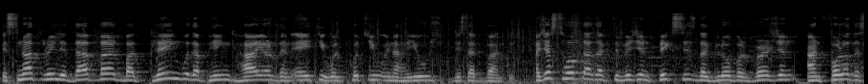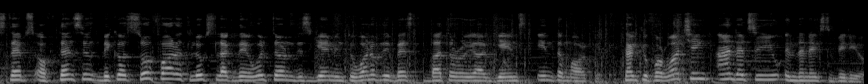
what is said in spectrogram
It's not really that bad but playing with a ping higher than 80 will put you in a huge disadvantage. I just hope that Activision fixes the global version and follow the steps of Tencent because so far it looks like they will turn this game into one of the best battle royale games in the market. Thank you for watching and I'll see you in the next video.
